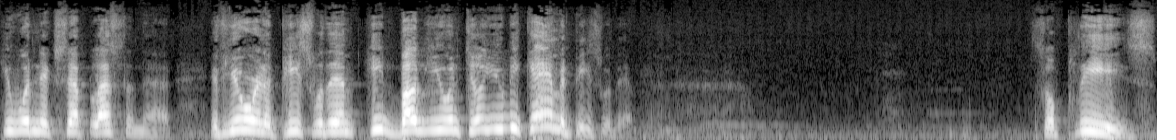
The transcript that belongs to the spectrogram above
He wouldn't accept less than that. If you weren't at peace with him, he'd bug you until you became at peace with him. So please,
